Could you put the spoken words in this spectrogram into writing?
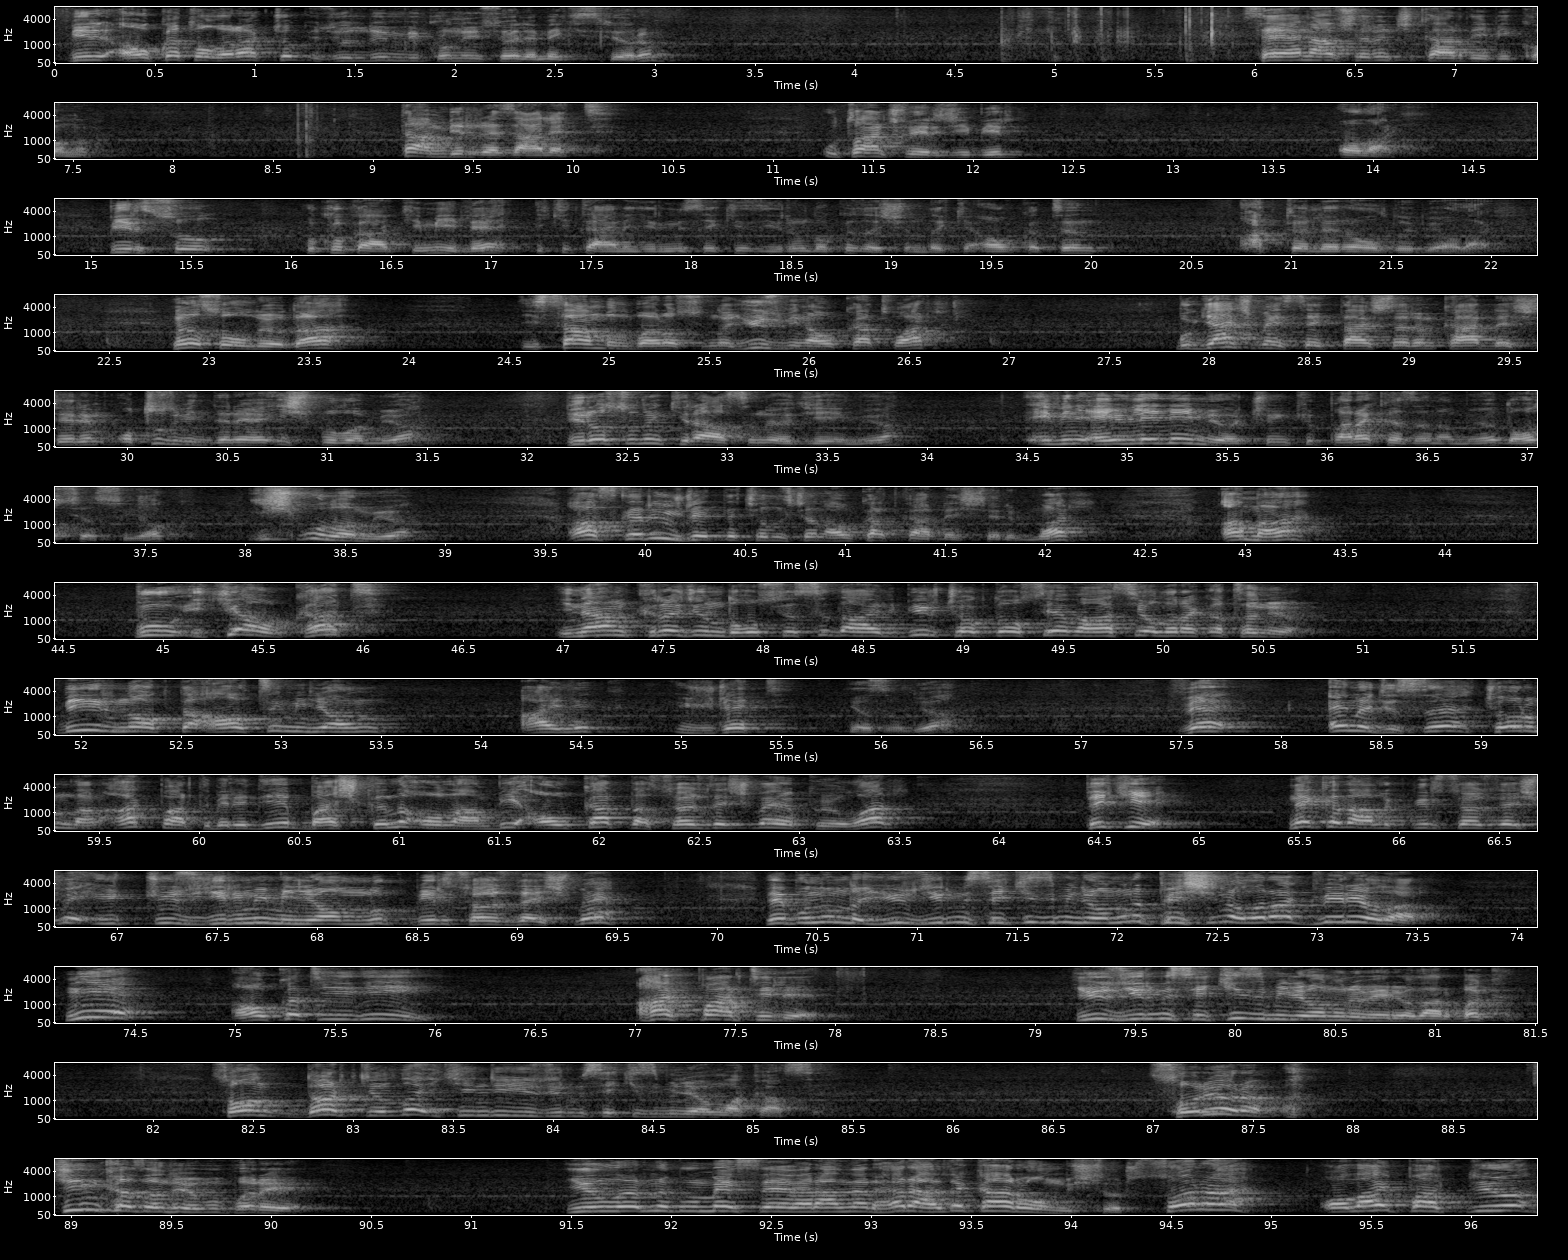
bir avukat olarak çok üzüldüğüm bir konuyu söylemek istiyorum. Seyhan Avşar'ın çıkardığı bir konu. Tam bir rezalet. Utanç verici bir olay. Bir su hukuk hakimiyle iki tane 28-29 yaşındaki avukatın aktörleri olduğu bir olay. Nasıl oluyor da İstanbul Barosu'nda 100 bin avukat var. Bu genç meslektaşlarım, kardeşlerim 30 bin liraya iş bulamıyor. Bürosunun kirasını ödeyemiyor. Evini evlenemiyor çünkü para kazanamıyor, dosyası yok. İş bulamıyor. Asgari ücretle çalışan avukat kardeşlerim var. Ama bu iki avukat İnan Kıraç'ın dosyası dahil birçok dosyaya vasi olarak atanıyor. 1.6 milyon aylık ücret yazılıyor. Ve en acısı Çorum'dan AK Parti Belediye Başkanı olan bir avukatla sözleşme yapıyorlar. Peki ne kadarlık bir sözleşme? 320 milyonluk bir sözleşme. Ve bunun da 128 milyonunu peşin olarak veriyorlar. Niye? Avukat iyi değil. AK Partili. 128 milyonunu veriyorlar bakın. Son 4 yılda ikinci 128 milyon vakası. Soruyorum. Kim kazanıyor bu parayı? Yıllarını bu mesleğe verenler herhalde kar olmuştur. Sonra olay patlıyor.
